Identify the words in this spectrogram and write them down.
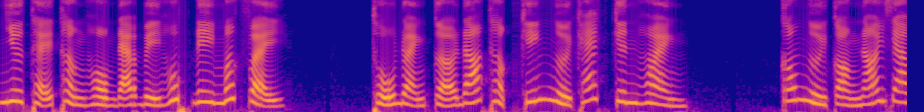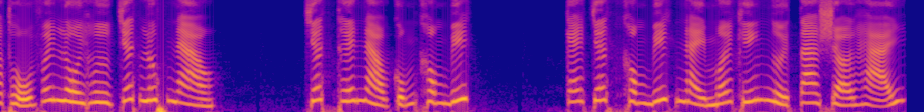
Như thể thần hồn đã bị hút đi mất vậy. Thủ đoạn cỡ đó thật khiến người khác kinh hoàng. Có người còn nói giao thủ với lôi hư chết lúc nào. Chết thế nào cũng không biết. Cái chết không biết này mới khiến người ta sợ hãi.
